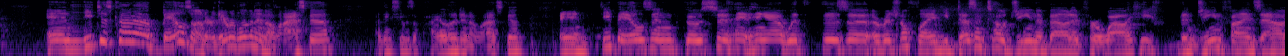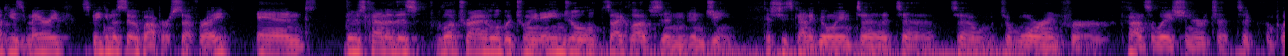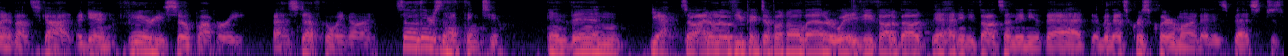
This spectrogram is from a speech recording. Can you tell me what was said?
And he just kind of bails on her. They were living in Alaska. I think she was a pilot in Alaska and he bails and goes to hang out with his uh, original flame. He doesn't tell Jean about it for a while. He then Jean finds out he's married. Speaking of soap opera stuff, right? And there's kind of this love triangle between Angel, Cyclops, and, and Jean because she's kind of going to, to to to Warren for consolation or to, to complain about Scott. Again, very soap opera uh, stuff going on. So there's that thing too. And then yeah, so I don't know if you picked up on all that or if you thought about had any thoughts on any of that. I mean, that's Chris Claremont at his best, just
